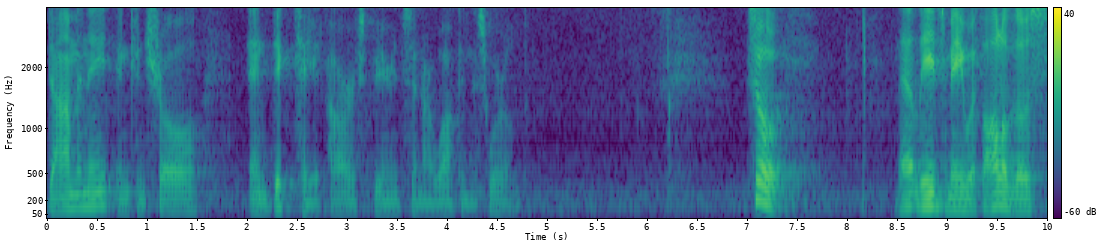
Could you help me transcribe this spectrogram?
dominate and control and dictate our experience and our walk in this world. So, that leads me with all of those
